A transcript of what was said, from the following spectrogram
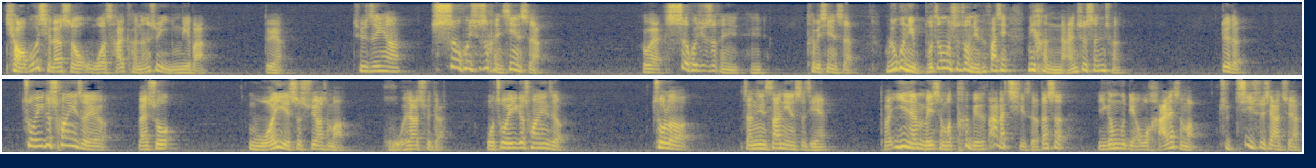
挑拨起来的时候，我才可能去盈利吧？对呀，就是这样，社会就是很现实啊，各位，社会就是很很特别现实。如果你不这么去做，你会发现你很难去生存。对的，作为一个创业者来说，我也是需要什么活下去的。我作为一个创业者，做了将近三年时间，对吧？依然没什么特别大的起色，但是一个目的，我还得什么去继续下去啊？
